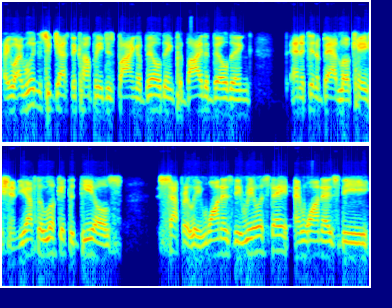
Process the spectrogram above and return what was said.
I, I wouldn't suggest a company just buying a building to buy the building and it's in a bad location. You have to look at the deals separately. One is the real estate and one is the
